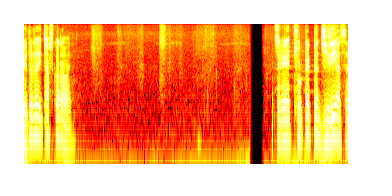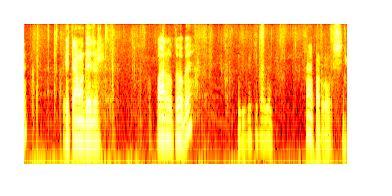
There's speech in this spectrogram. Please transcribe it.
ভেতরে চাষ করা হয়। জায়গায় ছোট্ট একটা ঝিরি আছে। এটা আমাদের পার হতে হবে। হ্যাঁ পারব অবশ্যই।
